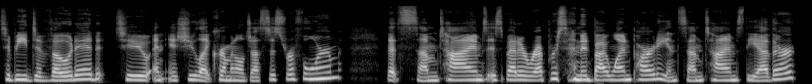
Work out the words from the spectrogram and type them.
to be devoted to an issue like criminal justice reform that sometimes is better represented by one party and sometimes the other,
